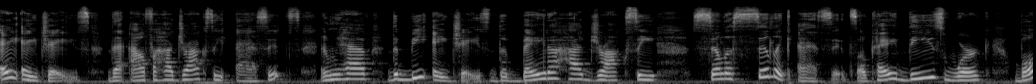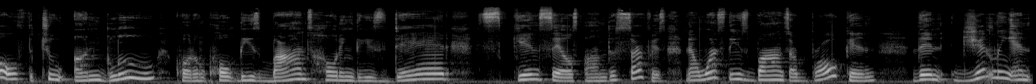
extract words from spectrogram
AHAs, the alpha hydroxy acids, and we have the BHAs, the beta hydroxy salicylic acids. Okay, these work both to unglue, quote unquote, these bonds holding these dead skin cells on the surface. Now, once these bonds are broken, then gently and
